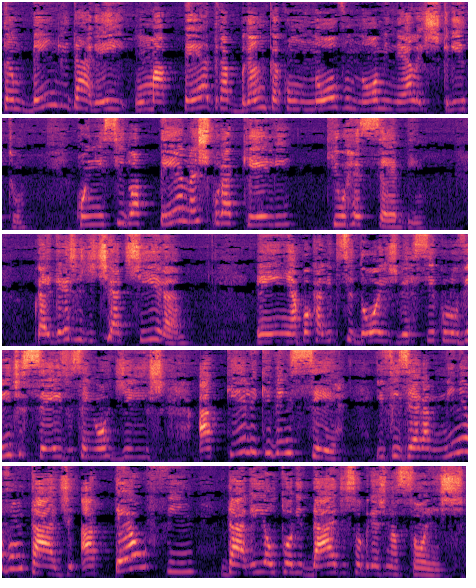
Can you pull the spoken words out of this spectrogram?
também lhe darei uma pedra branca com um novo nome nela escrito, conhecido apenas por aquele que o recebe. Para a igreja de Tiatira, em Apocalipse 2, versículo 26, o Senhor diz: Aquele que vencer e fizer a minha vontade até o fim, darei autoridade sobre as nações.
